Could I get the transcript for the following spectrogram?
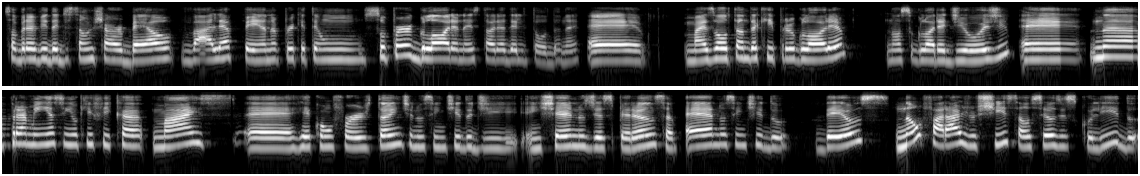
sobre a vida de São Charbel, vale a pena, porque tem um super glória na história dele toda, né? É, mas voltando aqui para o Glória, nosso Glória de hoje. É, para mim, assim, o que fica mais é, reconfortante no sentido de encher-nos de esperança é no sentido Deus não fará justiça aos seus escolhido,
